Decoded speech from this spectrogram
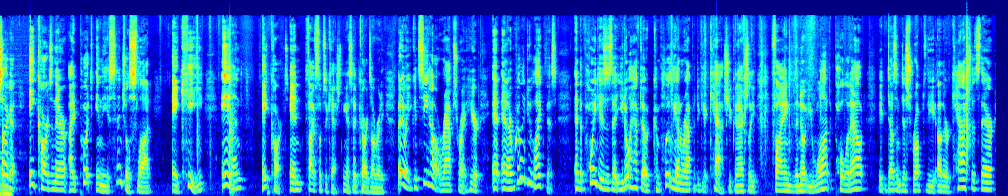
Saw, I got eight cards in there. I put in the essential slot a key and eight cards and five slips of cash. I think I said cards already. But anyway, you can see how it wraps right here. And, and I really do like this. And the point is, is that you don't have to completely unwrap it to get cash. You can actually find the note you want, pull it out. It doesn't disrupt the other cash that's there.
